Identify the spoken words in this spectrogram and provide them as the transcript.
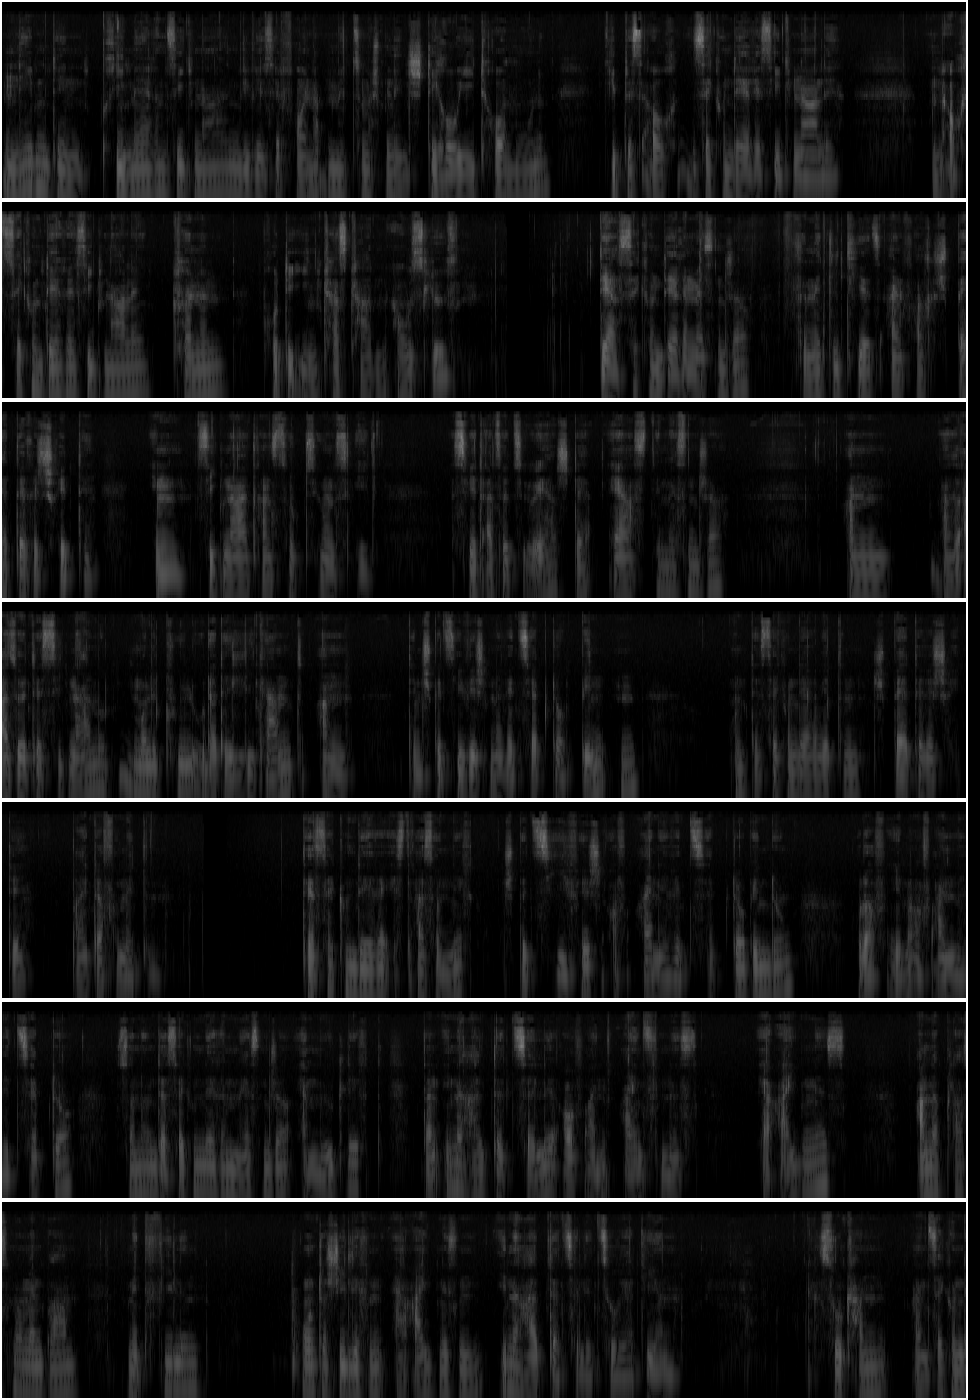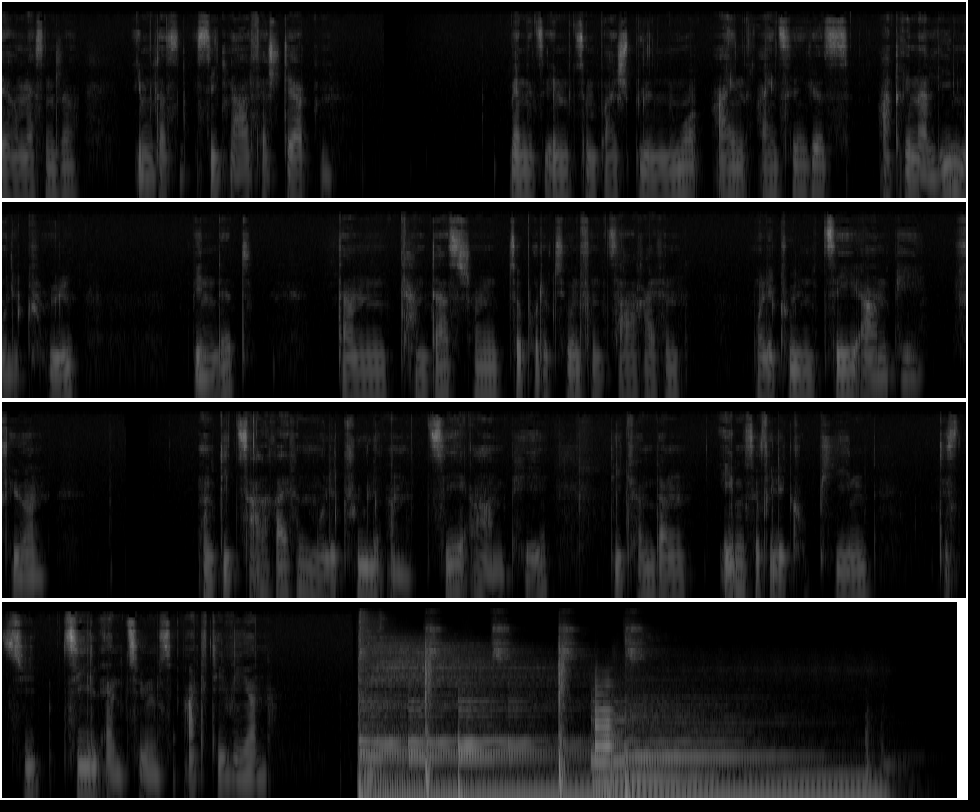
Neben den primären Signalen, wie wir sie vorhin hatten, mit zum Beispiel den Steroidhormonen, gibt es auch sekundäre Signale. Und auch sekundäre Signale können Proteinkaskaden auslösen. Der sekundäre Messenger vermittelt jetzt einfach spätere Schritte im Signaltransduktionsweg. Es wird also zuerst der erste Messenger an also, also das Signalmolekül oder der Ligand an den spezifischen Rezeptor binden und der sekundäre wird dann spätere Schritte weiter vermitteln. Der sekundäre ist also nicht spezifisch auf eine Rezeptorbindung oder auf, eben auf einen Rezeptor, sondern der sekundäre Messenger ermöglicht dann innerhalb der Zelle auf ein einzelnes Ereignis an der Plasmamembran mit vielen unterschiedlichen Ereignissen innerhalb der Zelle zu reagieren. So kann ein sekundärer Messenger eben das Signal verstärken. Wenn jetzt eben zum Beispiel nur ein einziges Adrenalinmolekül bindet, dann kann das schon zur Produktion von zahlreichen Molekülen CAMP führen. Und die zahlreichen Moleküle an CAMP, die können dann ebenso viele Kopien des Zielenzyms aktivieren.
